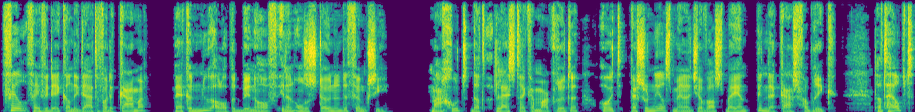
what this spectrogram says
Veel VVD-kandidaten voor de Kamer werken nu al op het Binnenhof in een ondersteunende functie. Maar goed dat lijsttrekker Mark Rutte ooit personeelsmanager was bij een pindakaasfabriek. Dat helpt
